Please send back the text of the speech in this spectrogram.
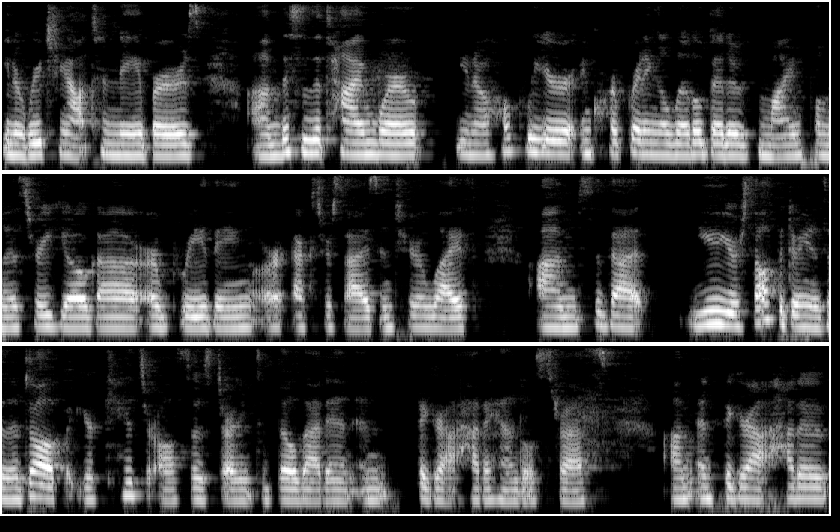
you know reaching out to neighbors. Um, this is a time where you know hopefully you're incorporating a little bit of mindfulness or yoga or breathing or exercise into your life, um, so that you yourself are doing as an adult, but your kids are also starting to build that in and figure out how to handle stress um, and figure out how to,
